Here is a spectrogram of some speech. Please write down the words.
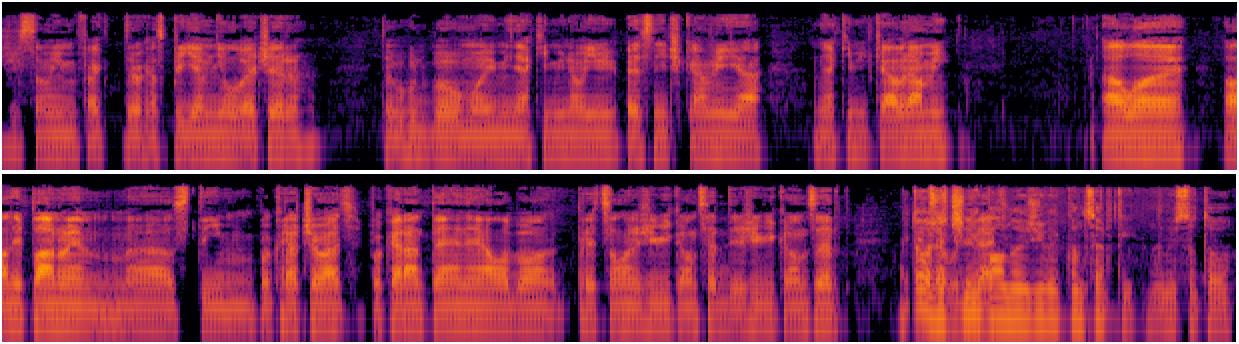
že som im fakt trocha spríjemnil večer tou hudbou, mojimi nejakými novými pesničkami a nejakými kavrami. Ale, ale neplánujem uh, s tým pokračovať po karanténe, alebo predsa len živý koncert je živý koncert. A to, že či neplánuje dať... živé koncerty namiesto toho?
